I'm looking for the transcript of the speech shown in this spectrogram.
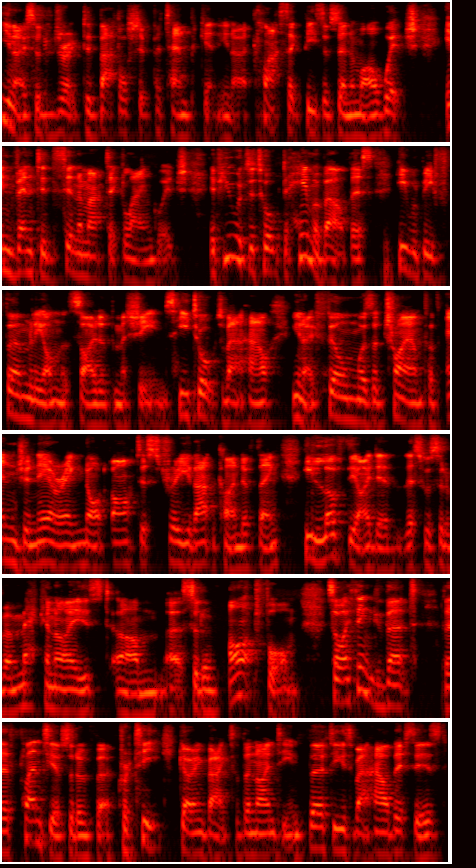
you, know sort of directed Battleship Potemkin, you know, a classic piece of cinema which invented cinematic language. If you were to talk to him about this, he would be firmly on the side of the machines. He talked about how you know film was a triumph of engineering, not artistry, that kind of thing. He loved the idea that this was sort of a mechanized um, uh, sort of art form. So I think that there's plenty of sort of uh, critique going back to the 1930s about how this is is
